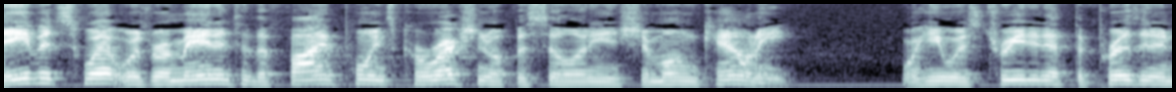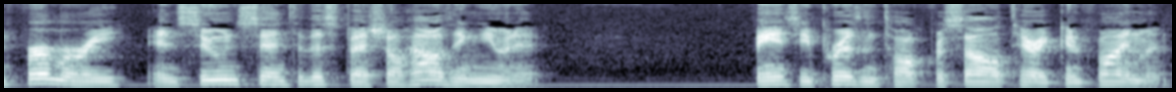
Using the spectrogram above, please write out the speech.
David Sweat was remanded to the Five Points Correctional Facility in Chemung County, where he was treated at the prison infirmary and soon sent to the Special Housing Unit fancy prison talk for solitary confinement.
